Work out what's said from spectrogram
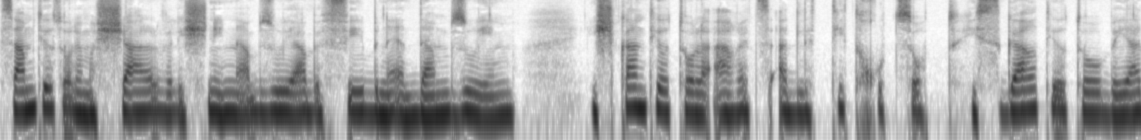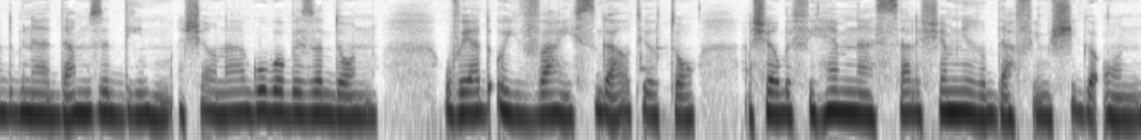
שמתי אותו למשל ולשנינה בזויה בפי בני אדם בזויים. השכנתי אותו לארץ עד לטיט חוצות, הסגרתי אותו ביד בני אדם זדים, אשר נהגו בו בזדון, וביד אויביי הסגרתי אותו, אשר בפיהם נעשה לשם נרדף עם שיגעון.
